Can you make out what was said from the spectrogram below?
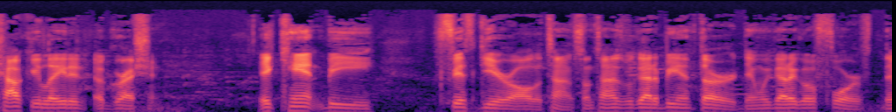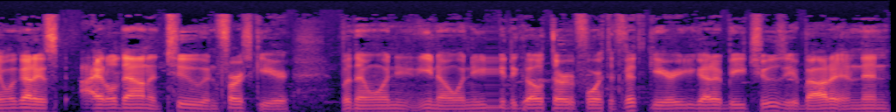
calculated aggression. It can't be fifth gear all the time. Sometimes we got to be in third, then we got to go fourth, then we got to idle down in two in first gear. But then when you you know when you need to go third, fourth, or fifth gear, you got to be choosy about it, and then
